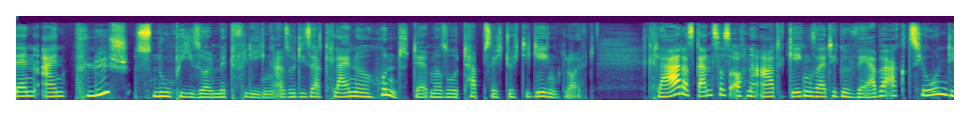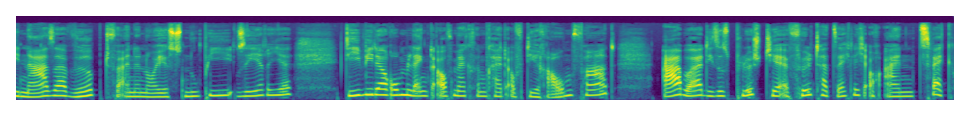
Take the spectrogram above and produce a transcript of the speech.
denn ein Plüsch-Snoopy soll mitfliegen, also dieser kleine Hund, der immer so tapsig durch die Gegend läuft. Klar, das Ganze ist auch eine Art gegenseitige Werbeaktion. Die NASA wirbt für eine neue Snoopy-Serie. Die wiederum lenkt Aufmerksamkeit auf die Raumfahrt. Aber dieses Plüschtier erfüllt tatsächlich auch einen Zweck.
